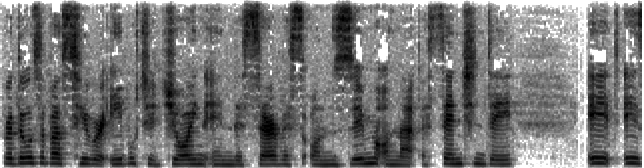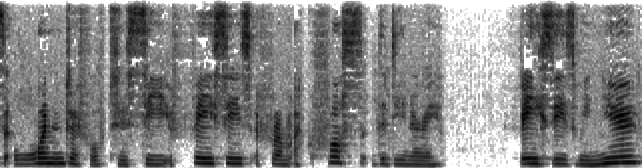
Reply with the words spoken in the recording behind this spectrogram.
For those of us who were able to join in the service on Zoom on that Ascension Day, it is wonderful to see faces from across the deanery. Faces we knew,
